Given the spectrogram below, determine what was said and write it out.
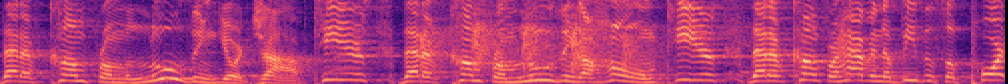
that have come from losing your job. Tears that have come from losing a home. Tears that have come from having to be the support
